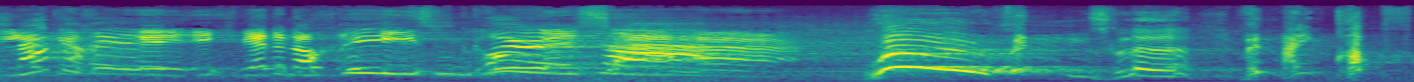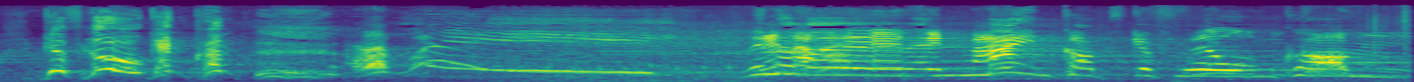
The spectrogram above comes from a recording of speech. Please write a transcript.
Schlackere, ich werde noch riesengrößer. Winsle, wenn mein Kopf geflogen kommt. Hui! Wimmere, wenn mein Kopf geflogen kommt.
